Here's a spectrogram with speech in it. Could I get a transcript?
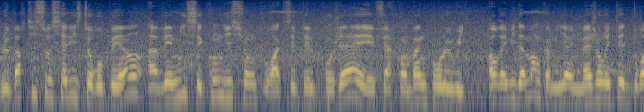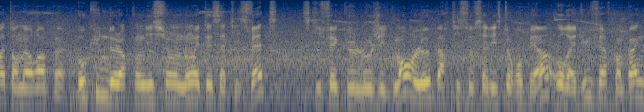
le Parti Socialiste Européen avait mis ses conditions pour accepter le projet et faire campagne pour le oui. Or évidemment, comme il y a une majorité de droite en Europe, aucune de leurs conditions n'ont été satisfaites, ce qui fait que logiquement, le Parti Socialiste Européen aurait dû faire campagne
